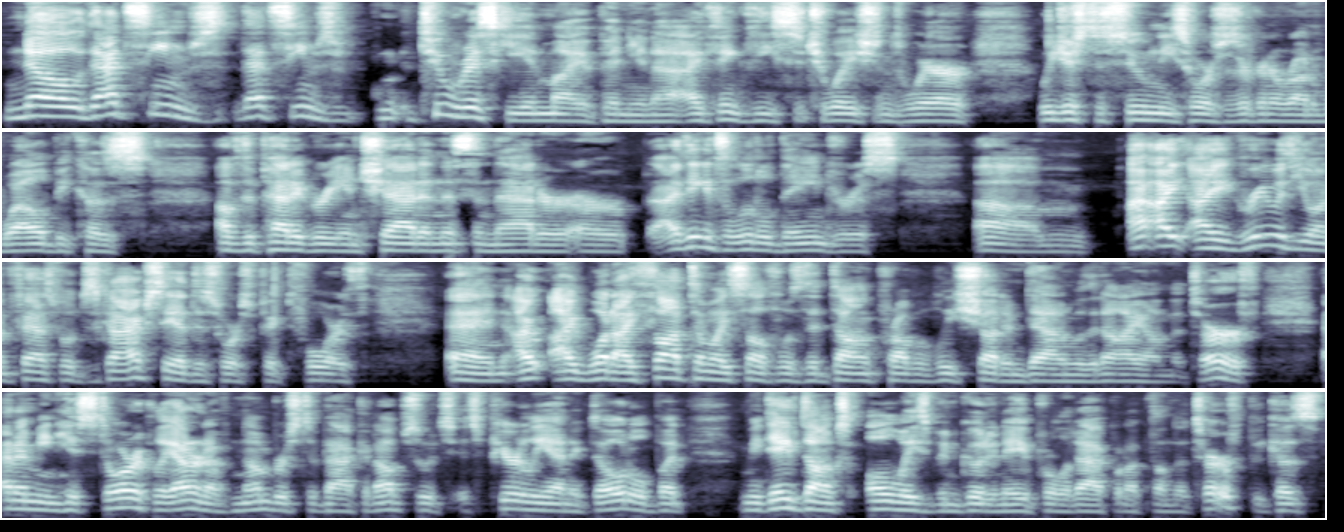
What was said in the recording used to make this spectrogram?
No, that seems that seems too risky in my opinion. I think these situations where we just assume these horses are going to run well because of the pedigree and Chad and this and that are, I think it's a little dangerous. Um, I, I agree with you on Fastboat. I actually had this horse picked fourth, and I, I what I thought to myself was that Donk probably shut him down with an eye on the turf. And I mean, historically, I don't have numbers to back it up, so it's, it's purely anecdotal. But I mean, Dave Donk's always been good in April at Aqueduct on the turf because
